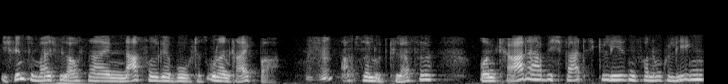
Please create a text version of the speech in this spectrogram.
Ich finde zum Beispiel auch sein Nachfolgerbuch, das Unangreifbar, mhm. absolut klasse. Und gerade habe ich fertig gelesen von einem Kollegen,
